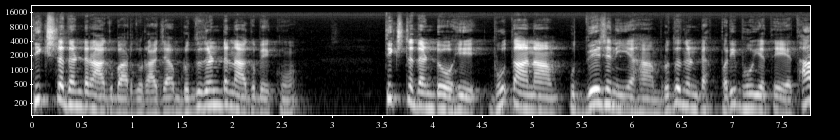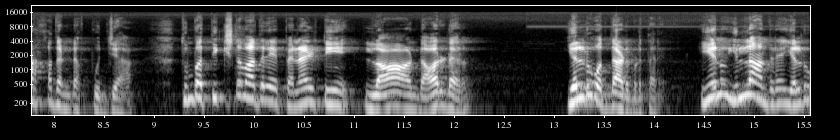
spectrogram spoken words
ತೀಕ್ಷ್ಣದಂಡನಾಗಬಾರ್ದು ರಾಜ ಮೃದುದಂಡನಾಗಬೇಕು ತೀಕ್ಷ್ಣದಂಡೋ ಹಿ ಭೂತಾನಾಂ ಉದ್ವೇಜನೀಯ ಮೃದುದಂಡ ಪರಿಭೂಯತೆ ಯಥಾರ್ಹದಂಡ ಪೂಜ್ಯ. ತುಂಬ ತೀಕ್ಷ್ಣವಾದರೆ ಪೆನಾಲ್ಟಿ, ಲಾ ಆ್ಯಂಡ್ ಆರ್ಡರ್ ಎಲ್ಲರೂ ಒದ್ದಾಡಿಬಿಡ್ತಾರೆ. ಏನೂ ಇಲ್ಲ ಅಂದರೆ ಎಲ್ಲರೂ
